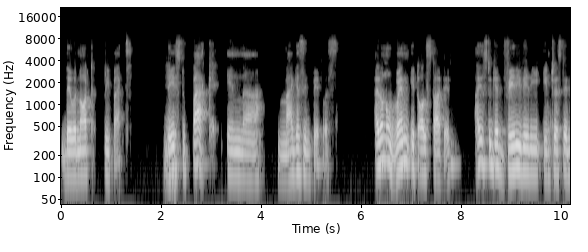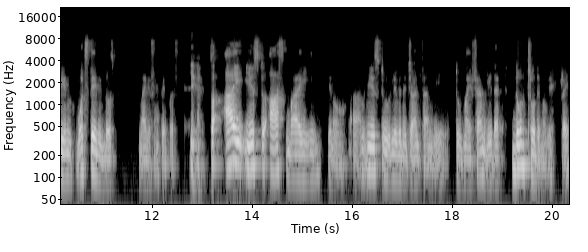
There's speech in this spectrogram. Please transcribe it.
They were not pre-packed. Yeah. They used to pack in uh, magazine papers. I don't know when it all started. I used to get very, very interested in what's there in those magazine papers. Yeah. So I used to ask my, you know, uh, we used to live in a joint family to my family that don't throw them away, right?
